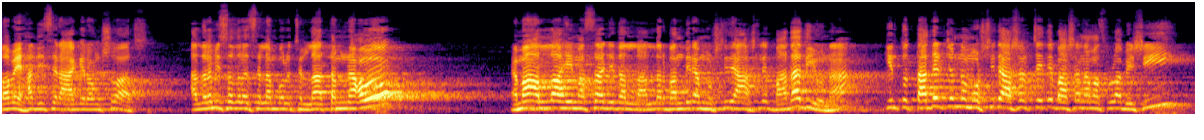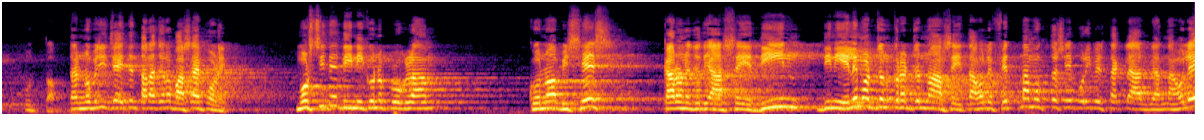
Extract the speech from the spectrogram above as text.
তবে হাদিসের আগের অংশ আছে। আল্লাহ নবী সাল্লাহ সাল্লাম বলেছেন, লা তামনা ও এমা আল্লাহ মাসাজিদ আল্লাহ আল্লাহর বান্দিরা মসজিদে আসলে বাধা দিও না, কিন্তু তাদের জন্য মসজিদে আসার চাইতে বাসা নামাজ পড়া বেশি উত্তম। তার নবীজি চাইতেন তারা যেন বাসায় পড়ে। মসজিদে দিনই কোনো প্রোগ্রাম, কোনো বিশেষ কারণে যদি আসে দিন, দিনই এলেম অর্জন করার জন্য আসে, তাহলে ফেতনা মুক্ত সেই পরিবেশ থাকলে আসবে। আর না হলে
